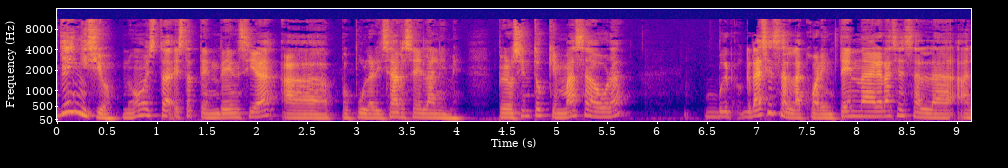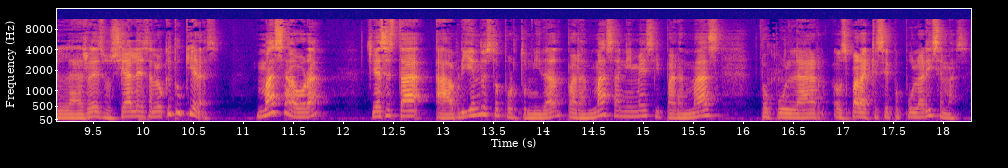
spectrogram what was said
ya inició, ¿no? Esta, esta tendencia a popularizarse el anime. Pero siento que más ahora, gracias a la cuarentena, gracias a, la, a las redes sociales, a lo que tú quieras, más ahora ya se está abriendo esta oportunidad para más animes y para más popular, o para que se popularice más.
